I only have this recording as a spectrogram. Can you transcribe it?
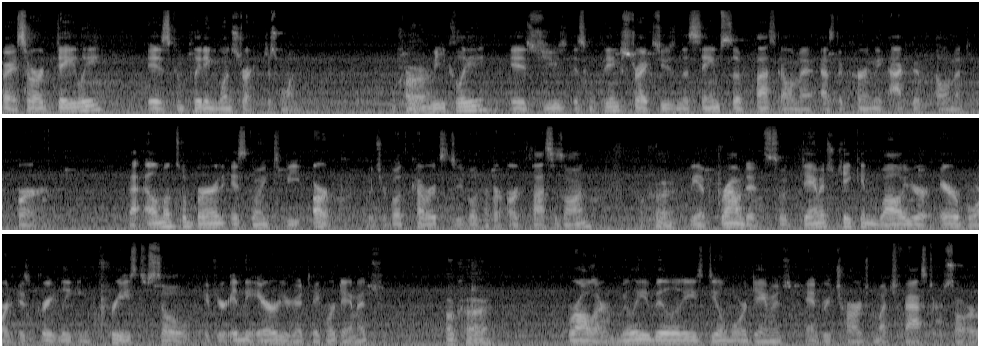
All right, so our daily is completing one strike, just one. Our weekly is use is completing strikes using the same subclass element as the currently active elemental burn. That elemental burn is going to be arc, which are both covered since we both have our arc classes on. Okay. We have grounded, so damage taken while you're airborne is greatly increased. So if you're in the air, you're going to take more damage. Okay. Brawler, melee abilities deal more damage and recharge much faster, so our,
